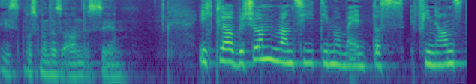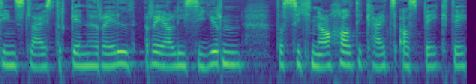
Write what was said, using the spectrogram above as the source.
ist, muss man das anders sehen? Ich glaube schon, man sieht im Moment, dass Finanzdienstleister generell realisieren, dass sich Nachhaltigkeitsaspekte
